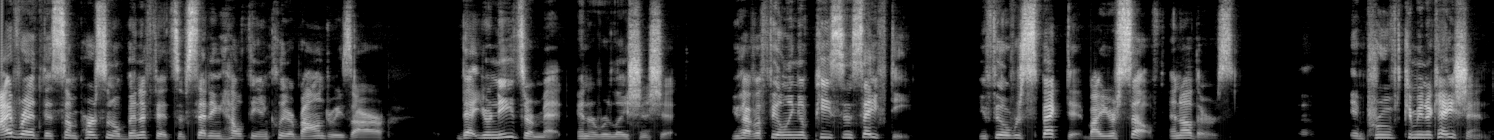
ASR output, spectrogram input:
I've read that some personal benefits of setting healthy and clear boundaries are that your needs are met in a relationship. You have a feeling of peace and safety. You feel respected by yourself and others. Improved communication.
